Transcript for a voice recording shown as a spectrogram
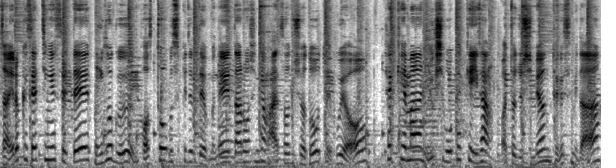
자 이렇게 세팅했을 때 공속은 버스트 오브 스피드 때문에 따로 신경 안 써주셔도 되고요. 패케만 65패케 이상 맞춰주시면 되겠습니다.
